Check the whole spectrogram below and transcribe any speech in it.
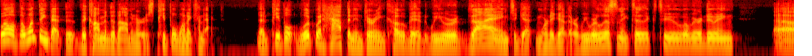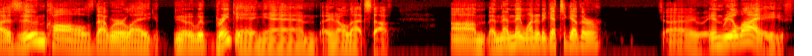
Well, the one thing that the, the common denominator is people want to connect. That people look what happened during COVID. We were dying to get more together. We were listening to to what we were doing uh, Zoom calls that were like you know with drinking and and all that stuff. Um, and then they wanted to get together uh, in real life.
